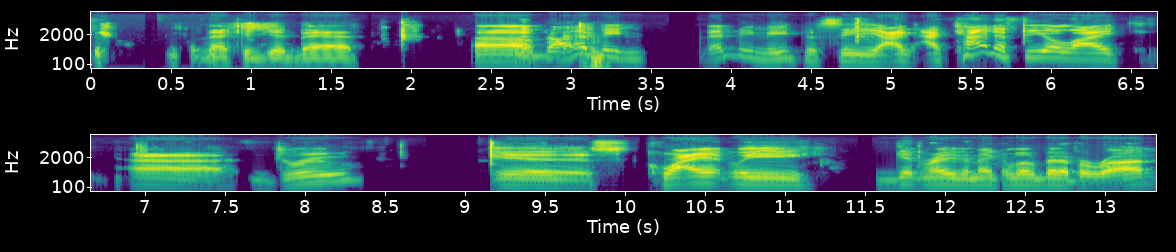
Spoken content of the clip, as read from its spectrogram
that, that could get bad. Um, probably- that'd be that'd be neat to see. I, I kind of feel like uh, Drew is quietly getting ready to make a little bit of a run,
